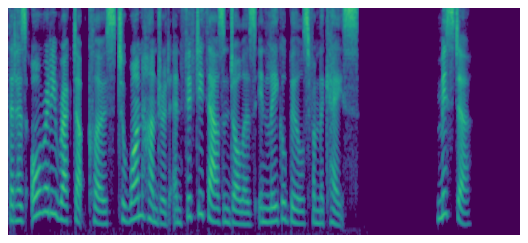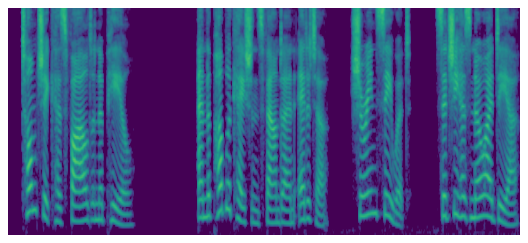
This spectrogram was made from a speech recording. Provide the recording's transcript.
that has already racked up close to $150,000 in legal bills from the case. Mr. Tomczyk has filed an appeal. And the publication's founder and editor, Shereen Siewert, said she has no idea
